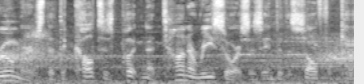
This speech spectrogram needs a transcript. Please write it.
Rumors that the cult is putting a ton of resources into the Sulphur Cave.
